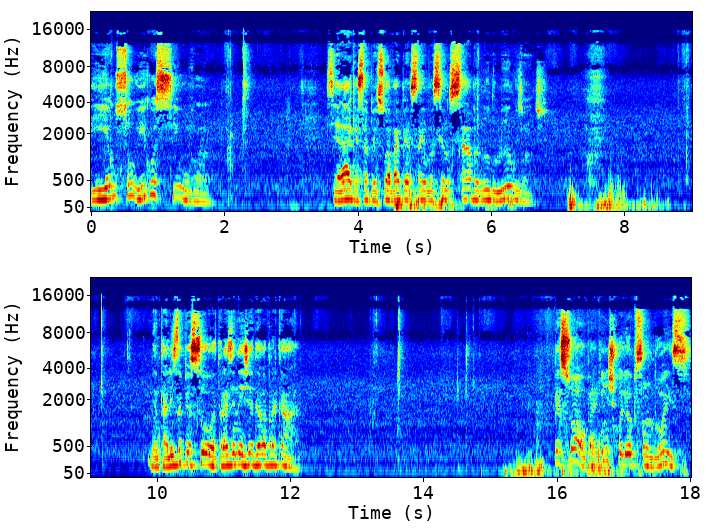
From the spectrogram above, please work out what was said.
E eu sou Igor Silva. Será que essa pessoa vai pensar em você no sábado, no domingo, gente? Mentaliza a pessoa, traz a energia dela para cá. Pessoal, para quem escolheu a opção 2,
